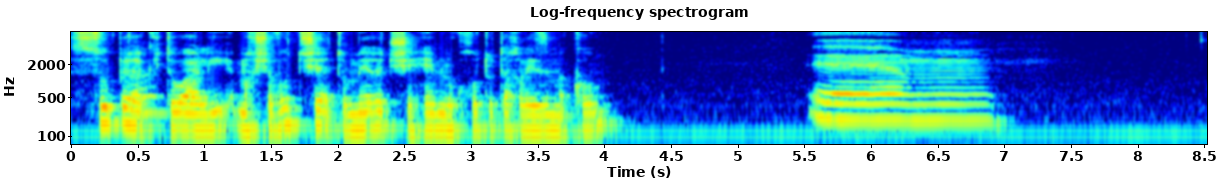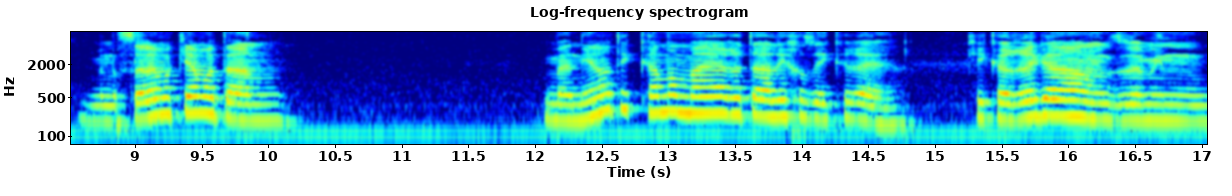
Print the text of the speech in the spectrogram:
סופר טוב. אקטואלי. מחשבות שאת אומרת שהן לוקחות אותך לאיזה מקום? אמ, מנסה למקם אותן. מעניין אותי כמה מהר התהליך הזה יקרה. כי כרגע זה מין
